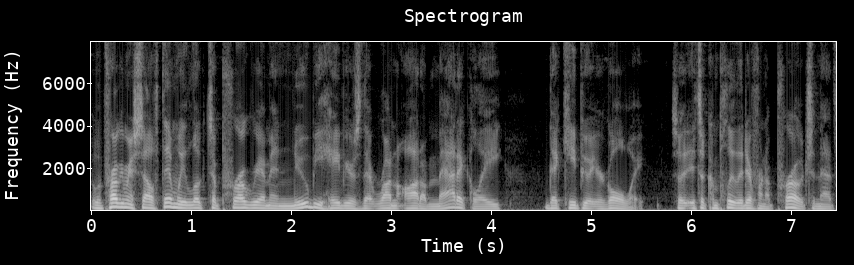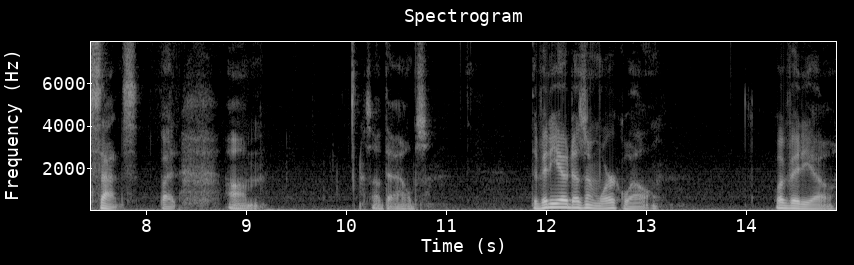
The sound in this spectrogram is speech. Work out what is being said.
With Program Yourself Thin, we look to program in new behaviors that run automatically that keep you at your goal weight. So it's a completely different approach in that sense. But um, so that helps. The video doesn't work well. What video?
